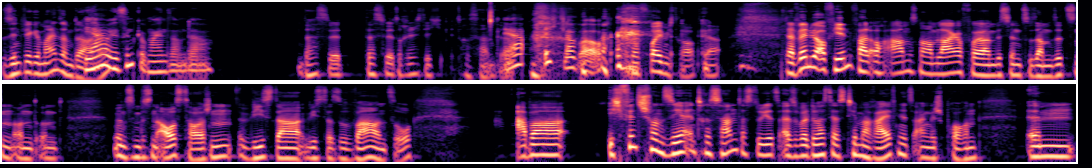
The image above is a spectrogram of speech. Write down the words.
sind wir gemeinsam da. Ja, ne? wir sind gemeinsam da. Das wird, das wird richtig interessant. Ja. Ja, ich glaube auch. Da freue ich mich drauf, ja. Da werden wir auf jeden Fall auch abends noch am Lagerfeuer ein bisschen zusammen sitzen und, und uns ein bisschen austauschen, wie es da, es da so war und so. Aber ich finde es schon sehr interessant, dass du jetzt, also weil du hast ja das Thema Reifen jetzt angesprochen. Ähm,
